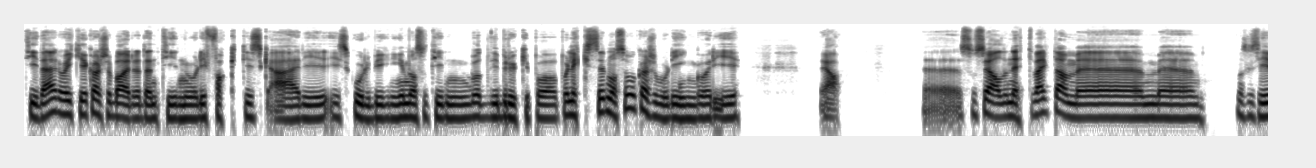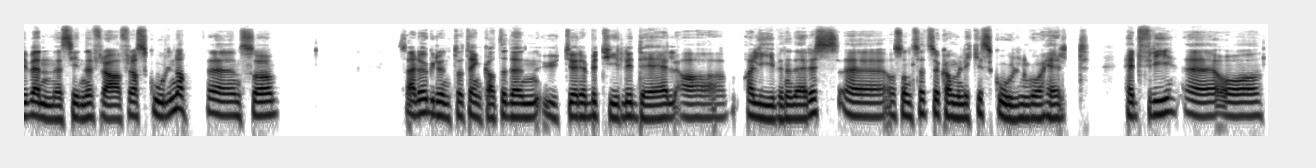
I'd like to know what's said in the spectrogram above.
tid, der, og ikke kanskje bare den tiden hvor de faktisk er i, i skolebygningen, men også tiden både de bruker på, på, lekser, men også kanskje hvor de inngår i ja, eh, sosiale nettverk da, med, med hva skal si, vennene sine fra, fra skolen. Da. Eh, så, så, er det jo grunn til å tenke at den utgjør en betydelig del av, av livene deres, og sånn sett så kan vel ikke skolen gå helt, helt fri. og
